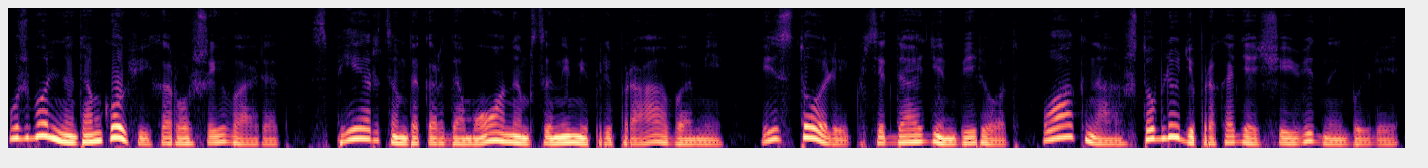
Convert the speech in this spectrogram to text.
Уж больно там кофе хороший варят, с перцем да кардамоном, с иными приправами. И столик всегда один берет, у окна, чтоб люди проходящие видны были.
